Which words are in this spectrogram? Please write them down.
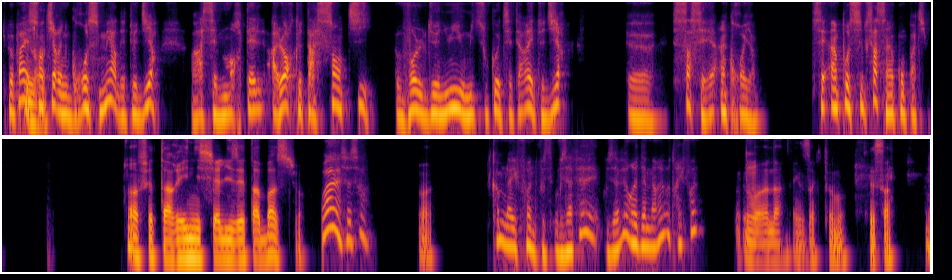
Tu peux pas sentir une grosse merde et te dire ah, c'est mortel, alors que tu as senti Vol de nuit ou Mitsuko, etc., et te dire euh, ça, c'est incroyable. C'est impossible, ça, c'est incompatible. En fait, tu as réinitialisé ta base. Tu vois. Ouais, c'est ça. Comme l'iPhone. Vous, vous, avez, vous avez redémarré votre iPhone? Voilà, exactement. C'est ça.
